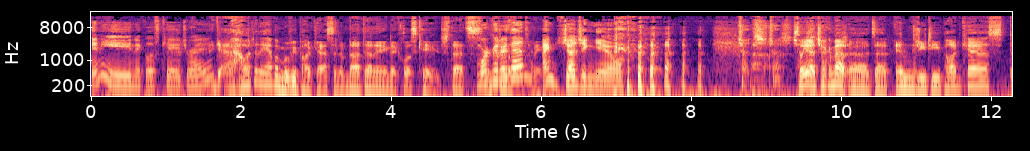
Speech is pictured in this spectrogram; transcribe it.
any Nicolas Cage, right? Yeah, How do they have a movie podcast and have not done any Nicolas Cage? That's More gooder than? I'm judging you. Judge, Uh, judge, so yeah, check them out. Uh, it's at mgtpodcast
